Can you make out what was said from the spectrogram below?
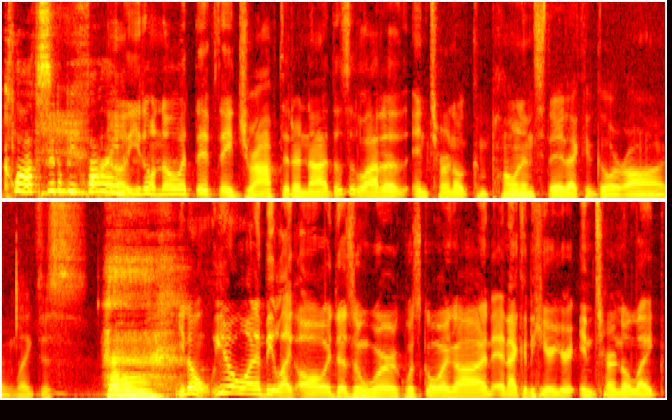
cloths, it'll be fine. No, you don't know what if they dropped it or not. There's a lot of internal components there that could go wrong. Like just you don't you don't want to be like, oh, it doesn't work. What's going on? And I could hear your internal like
